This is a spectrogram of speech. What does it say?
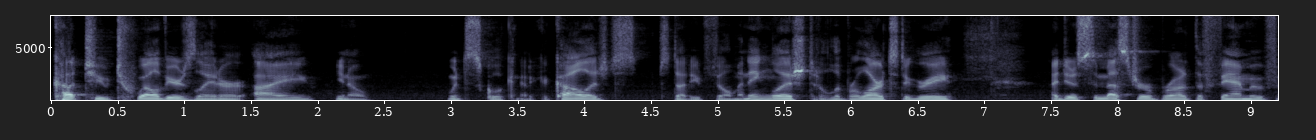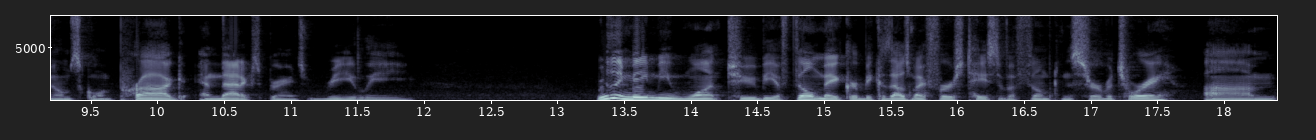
Cut to 12 years later, I, you know, went to school at Connecticut College, studied film and English, did a liberal arts degree. I did a semester abroad at the FAMU Film School in Prague, and that experience really, really made me want to be a filmmaker because that was my first taste of a film conservatory. Um,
